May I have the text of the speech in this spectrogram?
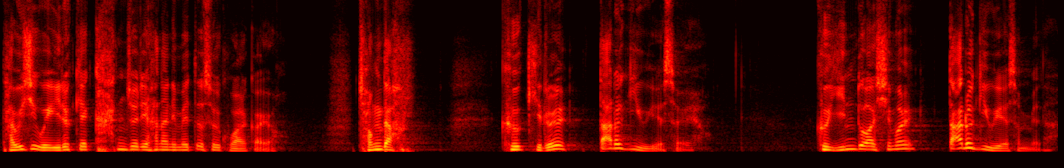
다윗이 왜 이렇게 간절히 하나님의 뜻을 구할까요? 정답. 그 길을 따르기 위해서예요. 그 인도하심을 따르기 위해서입니다.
